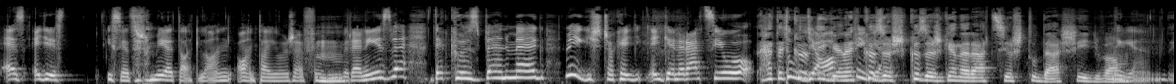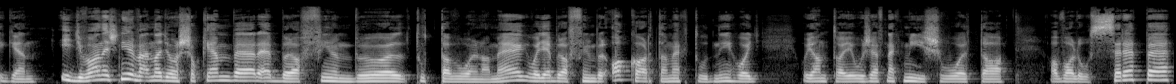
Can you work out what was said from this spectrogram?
ez egyrészt iszonyatosan méltatlan Antal Józsefre uh-huh. nézve, de közben meg mégiscsak egy, egy generáció Hát egy tudja. Köz, igen, egy igen. Közös, közös generációs tudás, így van. Igen. Igen. Így van, és nyilván nagyon sok ember ebből a filmből tudta volna meg, vagy ebből a filmből akarta megtudni, hogy, hogy Antal Józsefnek mi is volt a, a valós szerepe.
